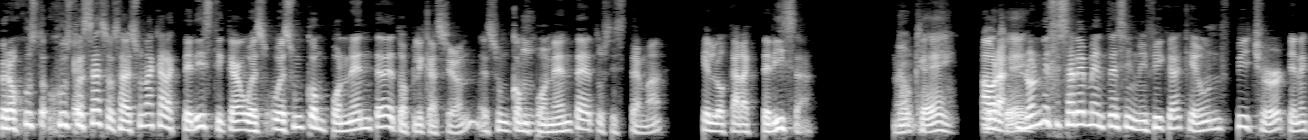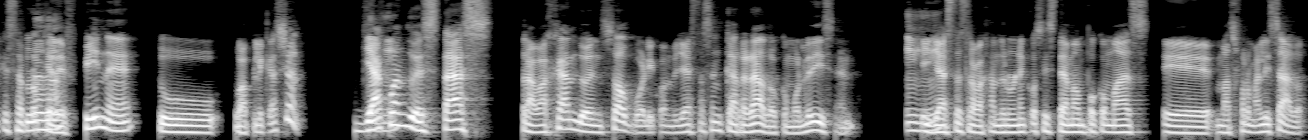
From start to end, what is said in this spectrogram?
Pero justo, justo es eso, o sea, es una característica o es, o es un componente de tu aplicación, es un componente de tu sistema que lo caracteriza. ¿no? Ok. Ahora, no necesariamente significa que un feature tiene que ser lo que define tu, tu aplicación. Ya cuando estás trabajando en software y cuando ya estás encarrerado, como le dicen, -huh. y ya estás trabajando en un ecosistema un poco más, eh, más formalizado.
